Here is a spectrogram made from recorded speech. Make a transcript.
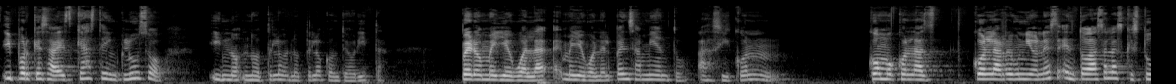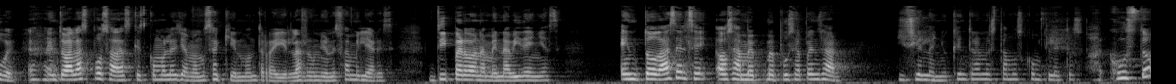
Y porque sabes que hasta incluso, y no, no, te, lo, no te lo conté ahorita, pero me llegó, a la, me llegó en el pensamiento, así con como con las con las reuniones en todas las que estuve, en todas las posadas, que es como les llamamos aquí en Monterrey, las reuniones familiares, di, perdóname, navideñas, en todas, el, o sea, me, me puse a pensar, ¿y si el año que entra no estamos completos? Justo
